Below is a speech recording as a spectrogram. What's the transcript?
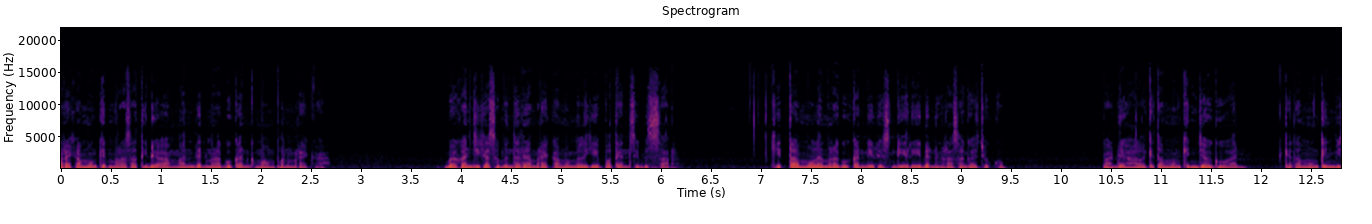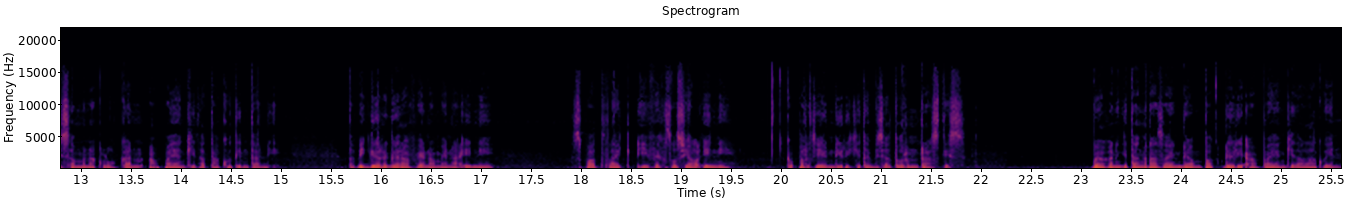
Mereka mungkin merasa tidak aman dan meragukan kemampuan mereka. Bahkan jika sebenarnya mereka memiliki potensi besar. Kita mulai meragukan diri sendiri dan ngerasa gak cukup. Padahal kita mungkin jagoan, kita mungkin bisa menaklukkan apa yang kita takutin tadi. Tapi gara-gara fenomena ini, spotlight efek sosial ini, kepercayaan diri kita bisa turun drastis. Bahkan kita ngerasain dampak dari apa yang kita lakuin.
